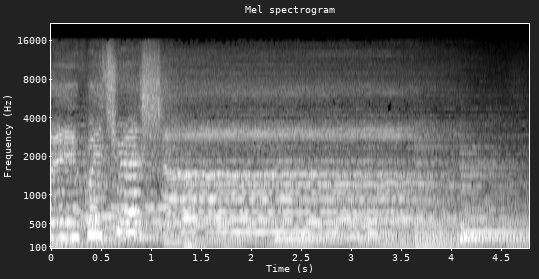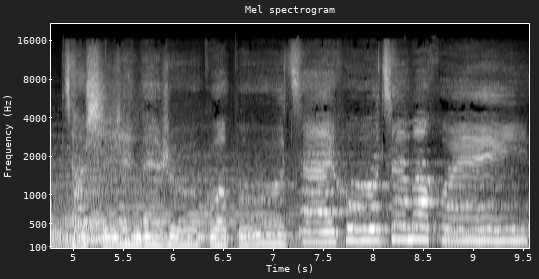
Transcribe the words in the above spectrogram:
智慧会缺少？造世人的如果不在乎，怎么会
